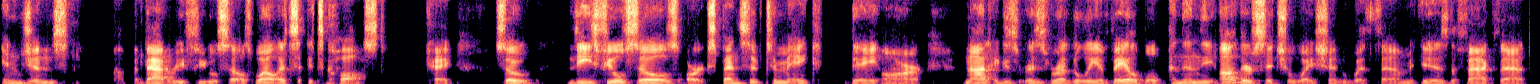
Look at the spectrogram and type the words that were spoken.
engines, uh, battery fuel cells? Well, it's it's cost. Okay, so these fuel cells are expensive to make. They are not as readily available. And then the other situation with them is the fact that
